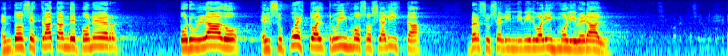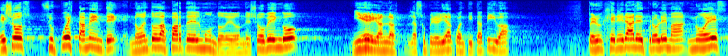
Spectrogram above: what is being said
Entonces tratan de poner, por un lado, el supuesto altruismo socialista versus el individualismo liberal. Ellos supuestamente, no en todas partes del mundo, de donde yo vengo, niegan la, superioridad cuantitativa, pero en general el problema no es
